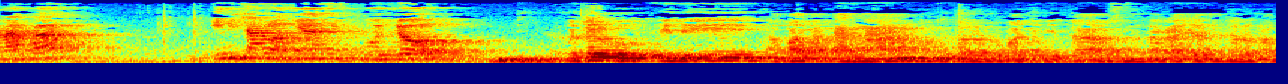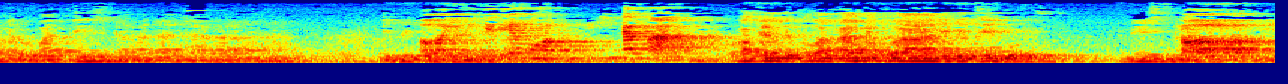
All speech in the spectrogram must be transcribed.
Kenapa? Ini calonnya Bondo. Betul Bu, ini apa karena untuk calon bupati kita, sementara yang calon wakil bupati sedang ada acara di. Oh ini jadi yang mau siapa? Wakil ketua eh, ketua DPC Bu. Ini sebelah. Oh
